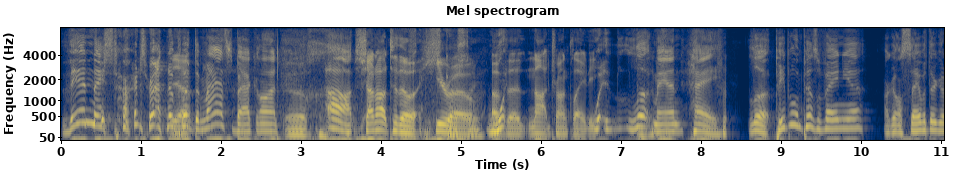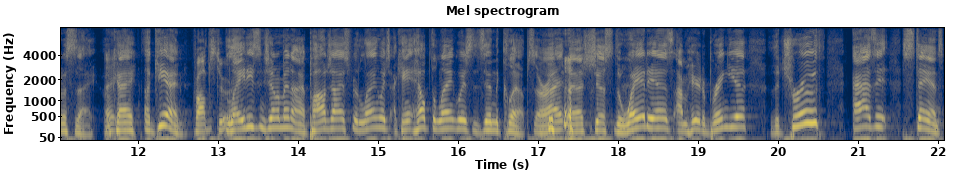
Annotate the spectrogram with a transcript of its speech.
then they start trying to Yep. put the mask back on. Uh, Shout out to the hero Disgusting. of What- the not drunk lady. w- look, man. Hey, look, people in Pennsylvania are going to say what they're going to say. Okay. Again, Props to her. ladies and gentlemen, I apologize for the language. I can't help the language that's in the clips. All right. that's just the way it is. I'm here to bring you the truth as it stands.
